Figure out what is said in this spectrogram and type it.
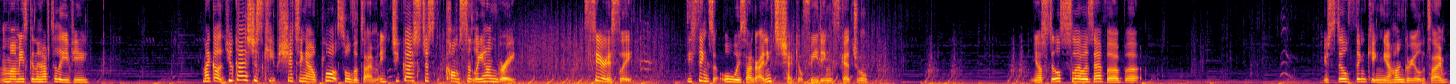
Mummy's gonna have to leave you. My god, you guys just keep shitting out plorts all the time. Are you guys just constantly hungry? Seriously. These things are always hungry. I need to check your feeding schedule. You're still slow as ever, but... You're still thinking you're hungry all the time.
